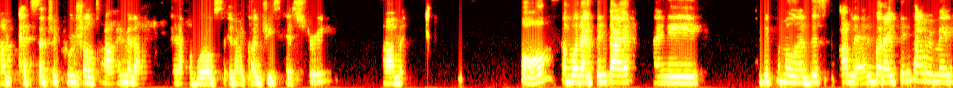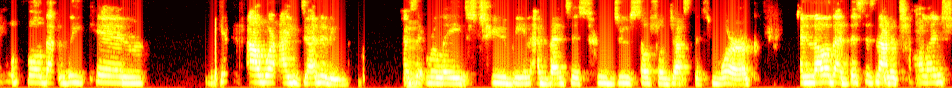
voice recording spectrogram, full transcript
um, at such a crucial time in our, in our world's, in our country's history? Um, somewhat, I think I, I become a little despondent, but I think I remain hopeful that we can get our identity as mm. it relates to being Adventists who do social justice work and know that this is not a challenge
